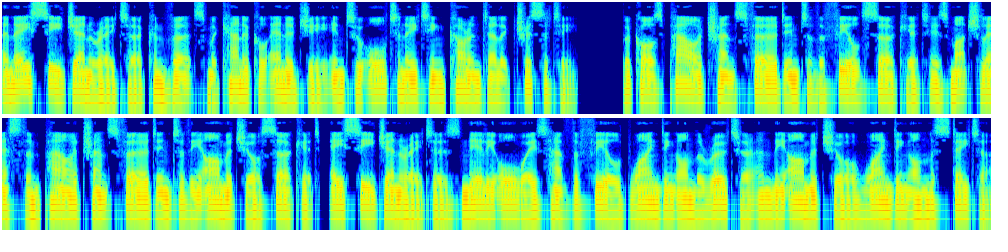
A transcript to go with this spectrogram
An AC generator converts mechanical energy into alternating current electricity. Because power transferred into the field circuit is much less than power transferred into the armature circuit, AC generators nearly always have the field winding on the rotor and the armature winding on the stator.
